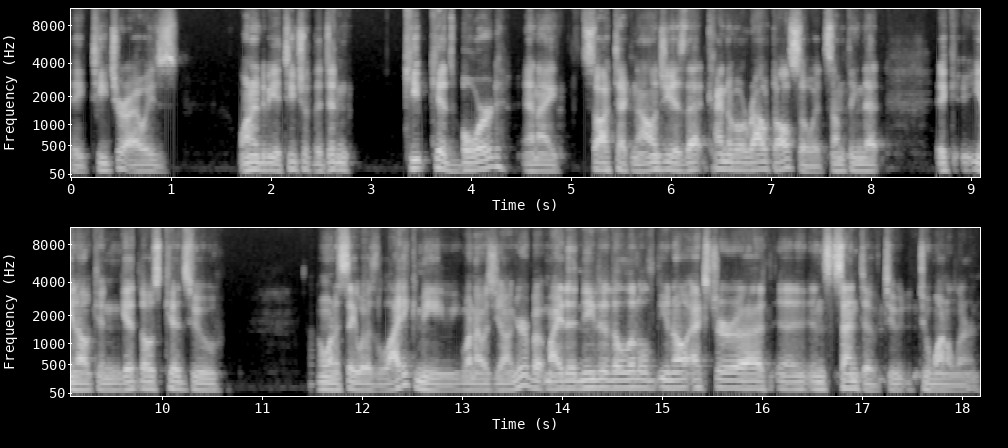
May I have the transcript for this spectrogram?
a teacher i always wanted to be a teacher that didn't keep kids bored and i saw technology as that kind of a route also. It's something that it you know can get those kids who I don't want to say was like me when I was younger, but might have needed a little, you know, extra uh incentive to to want to learn.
